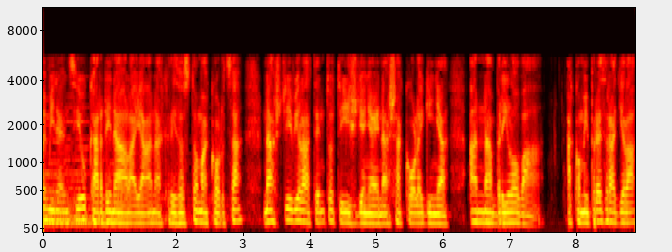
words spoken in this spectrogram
Eminenciu kardinála Jána Chryzostoma Korca navštívila tento týždeň aj naša kolegyňa Anna Brilová. Ako mi prezradila,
